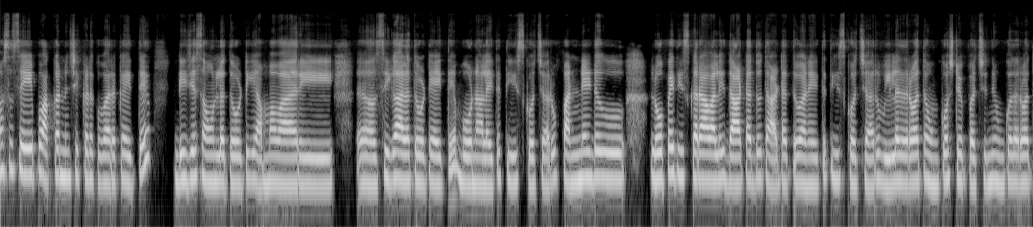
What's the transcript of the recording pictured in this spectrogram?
మస్తు సేపు అక్కడి నుంచి ఇక్కడికి వరకైతే డీజే సౌండ్‌లతోటి, అమ్మవారి సిగాలతోటి అయితే బోనాలు అయితే తీసుకొచ్చారు. పన్నెండు లోపే తీసుకురావాలి. దాటద్దు, తాటద్దు అని అయితే తీసుకొచ్చారు. వీళ్ళ తర్వాత ఇంకో స్టెప్ వచ్చింది. ఇంకో తర్వాత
